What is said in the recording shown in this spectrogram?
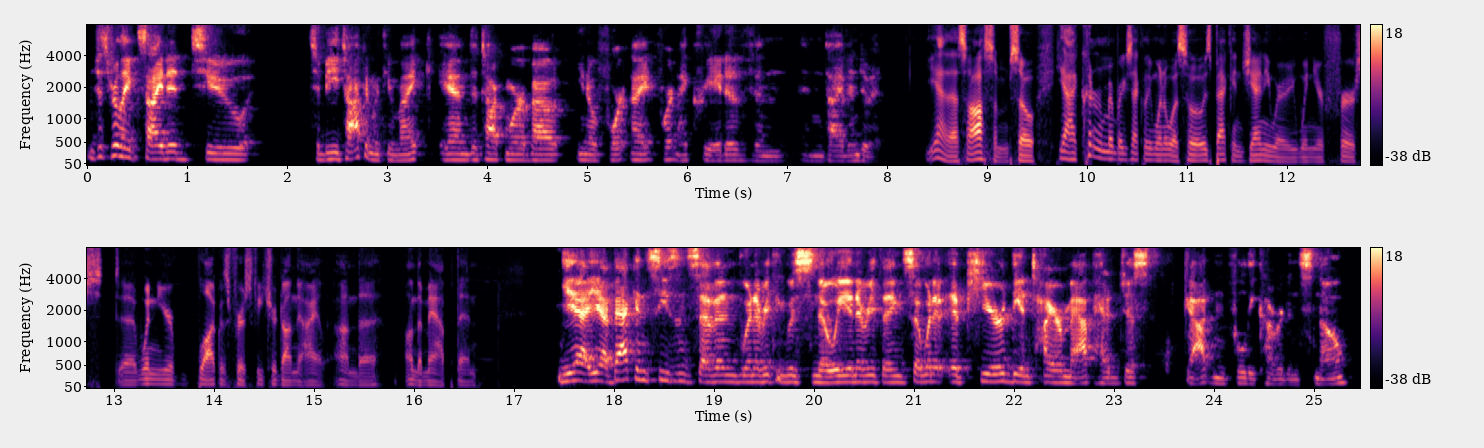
I'm just really excited to to be talking with you, Mike, and to talk more about you know Fortnite, Fortnite Creative, and and dive into it. Yeah, that's awesome. So yeah, I couldn't remember exactly when it was. So it was back in January when your first uh, when your block was first featured on the island, on the on the map. Then yeah, yeah. Back in season seven, when everything was snowy and everything. So when it appeared, the entire map had just gotten fully covered in snow.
